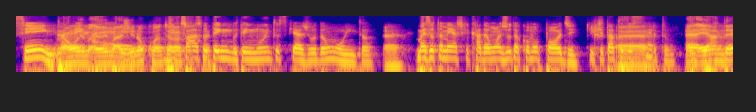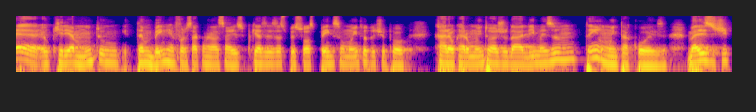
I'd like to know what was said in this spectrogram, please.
Sim. Então tem, eu, eu imagino o quanto de elas. De fato, tem, tem muitos que ajudam muito. É. Mas eu também acho que cada um ajuda como pode e que tá tudo é. certo. É, e até eu queria muito também reforçar com relação a isso, porque às vezes as pessoas pensam muito do tipo, cara, eu quero muito ajudar ali, mas eu não tenho muita coisa. Mas de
